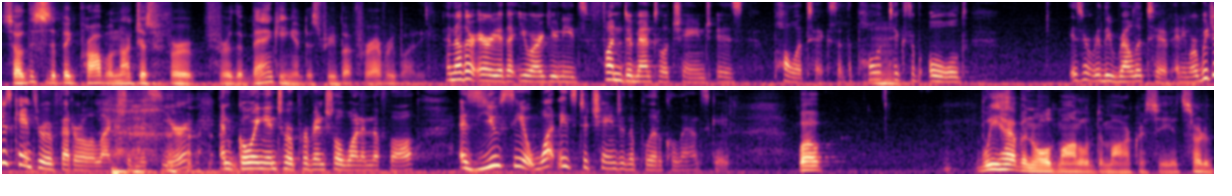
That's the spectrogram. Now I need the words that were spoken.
So this is a big problem, not just for, for the banking industry, but for everybody. Another area that you argue needs fundamental change is politics. That the mm-hmm. politics mm -hmm. of old isn't really relative anymore. We just came through a federal election this year and going into a provincial one in the fall. As you see it, what needs to change in the political landscape? Well, we have an old model of democracy. It's sort of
